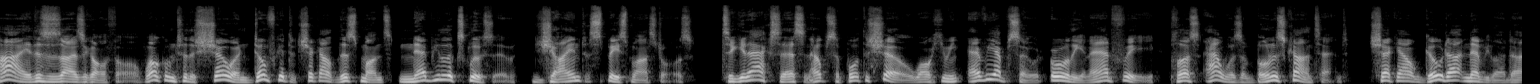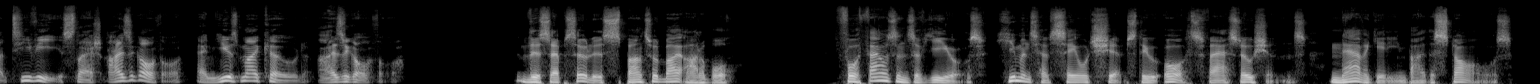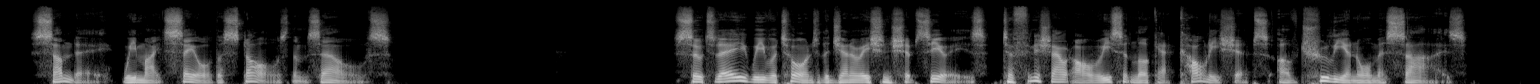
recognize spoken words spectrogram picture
Hi, this is Isaac Arthur. Welcome to the show, and don't forget to check out this month's Nebula exclusive, Giant Space Monsters. To get access and help support the show while hearing every episode early and ad free, plus hours of bonus content, check out go.nebula.tv slash Isaac Arthur and use my code Isaac Arthur. This episode is sponsored by Audible. For thousands of years, humans have sailed ships through Earth's vast oceans navigating by the stars. Someday we might sail the stars themselves. So today we return to the Generation Ship series to finish out our recent look at colony ships of truly enormous size.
